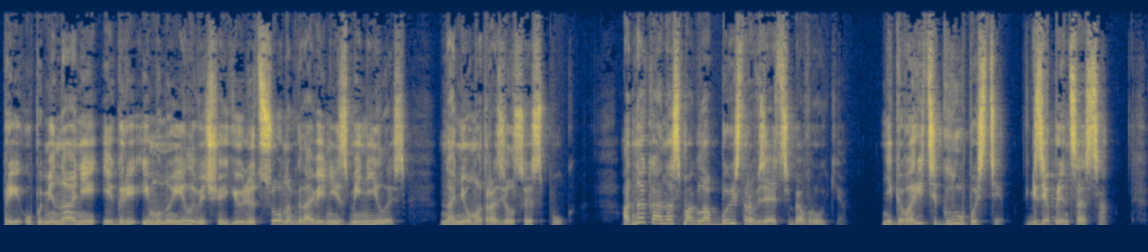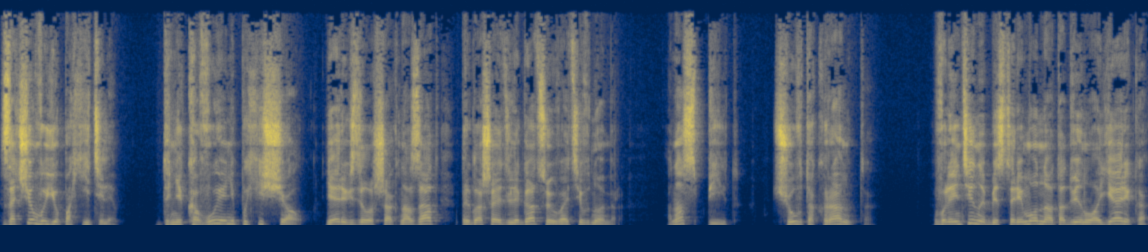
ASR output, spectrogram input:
При упоминании Игоря Иммануиловича ее лицо на мгновение изменилось. На нем отразился испуг. Однако она смогла быстро взять себя в руки. «Не говорите глупости! Где принцесса?» Зачем вы ее похитили?» «Да никого я не похищал». Ярик сделал шаг назад, приглашая делегацию войти в номер. Она спит. Чего вы так рано-то? Валентина бесцеремонно отодвинула Ярика,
